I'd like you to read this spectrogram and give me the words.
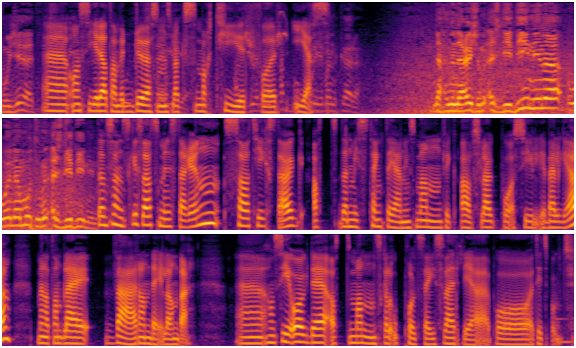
Eh, og han sier at han vil dø som en slags martyr for IS. Den svenske statsministeren sa tirsdag at den mistenkte gjerningsmannen fikk avslag på asyl i Belgia, men at han ble værende i landet. Eh, han sier òg det at mannen skal ha oppholdt seg i Sverige på et tidspunkt.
